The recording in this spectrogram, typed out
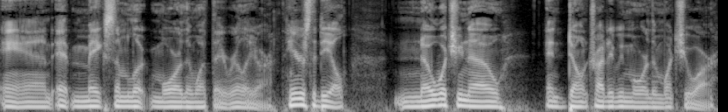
And it makes them look more than what they really are. Here's the deal know what you know and don't try to be more than what you are.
